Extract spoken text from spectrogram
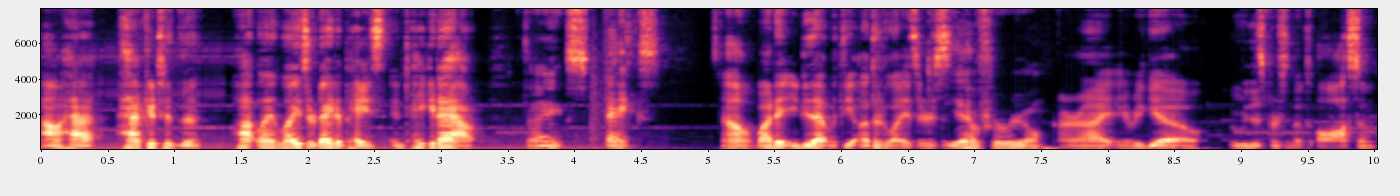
I'll ha hack into the Hotland laser database and take it out. Thanks. Thanks. Oh, why didn't you do that with the other lasers? Yeah, for real. Alright, here we go. Ooh, this person looks awesome.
